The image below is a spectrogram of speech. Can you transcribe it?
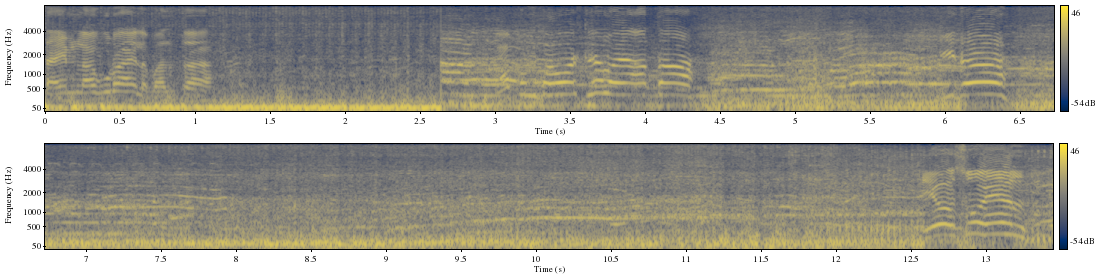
टाइम लागू राहिला भलता. आपण पावसलेलो आहे आता. इथं. यो सोहेल.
